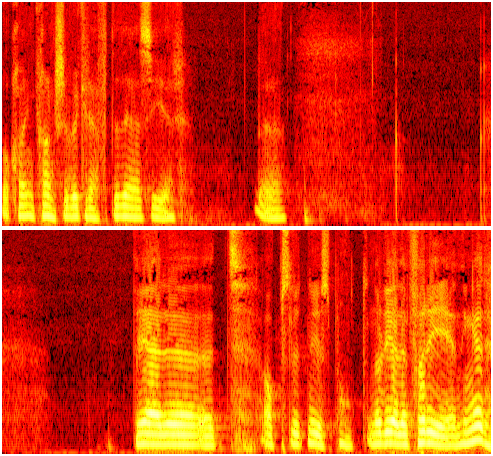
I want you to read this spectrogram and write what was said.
og kan kanskje bekrefte det jeg sier. Det, det er eh, et absolutt lyspunkt. Når det gjelder foreninger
